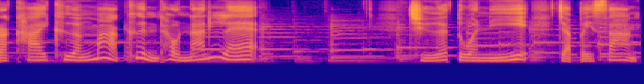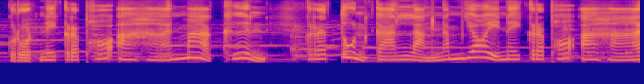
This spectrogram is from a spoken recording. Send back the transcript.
ระคายเคืองมากขึ้นเท่านั้นแหละ เชื้อตัวนี้จะไปสร้างกรดในกระเพาะอาหารมากขึ้น กระตุ้นการหลั่งน้ำย่อยในกระเพาะอาหาร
